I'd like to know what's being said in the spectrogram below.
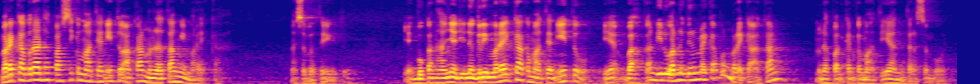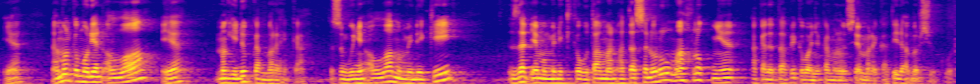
mereka berada pasti kematian itu akan mendatangi mereka. Nah seperti itu. Ya bukan hanya di negeri mereka kematian itu ya. Bahkan di luar negeri mereka pun mereka akan mendapatkan kematian tersebut ya. Namun kemudian Allah ya menghidupkan mereka. Sesungguhnya Allah memiliki zat yang memiliki keutamaan atas seluruh makhluknya. Akan tetapi kebanyakan manusia mereka tidak bersyukur.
